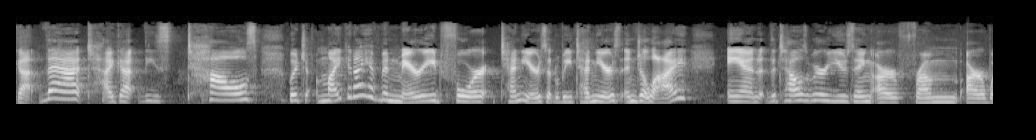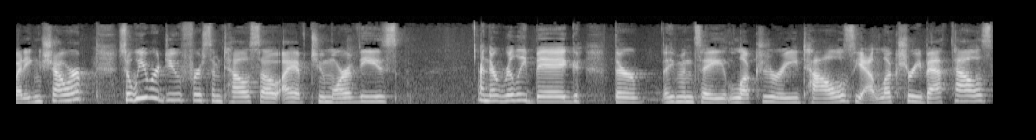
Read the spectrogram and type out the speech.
got that. I got these towels, which Mike and I have been married for 10 years. It'll be 10 years in July. And the towels we are using are from our wedding shower. So we were due for some towels, so I have two more of these and they're really big. They're, they even say luxury towels. Yeah, luxury bath towels.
